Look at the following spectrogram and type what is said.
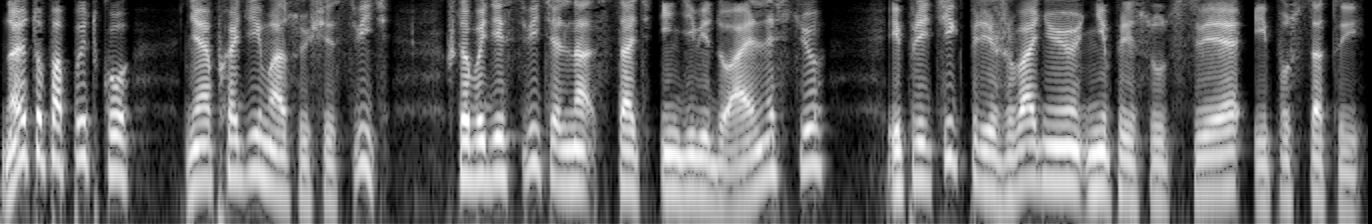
Но эту попытку необходимо осуществить, чтобы действительно стать индивидуальностью и прийти к переживанию неприсутствия и пустоты.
